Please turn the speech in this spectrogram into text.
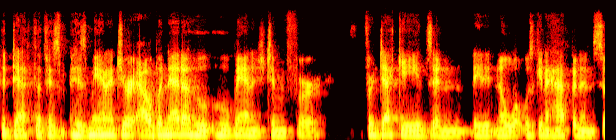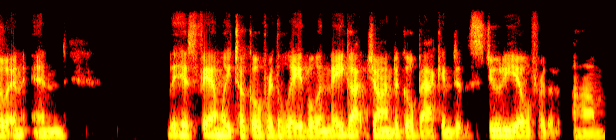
the death of his his manager Al Bunetta who who managed him for for decades and they didn't know what was going to happen and so and and his family took over the label and they got John to go back into the studio for the um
